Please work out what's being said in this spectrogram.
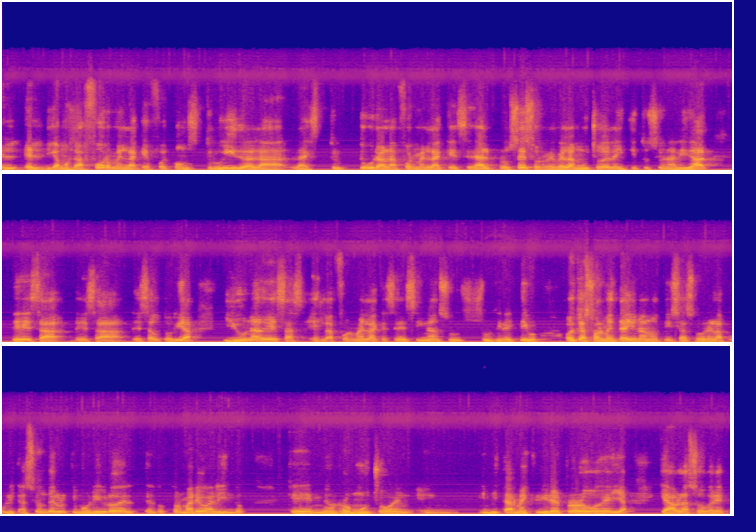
el, digamos, la forma en la que fue construida la, la, estructura, la forma en la que se da el proceso, revela mucho de la institucionalidad de esa, de esa, de esa autoridad. Y una de esas es la forma en la que se designan sus, sus directivos. Hoy casualmente hay una noticia sobre la publicación del último libro del, del doctor Mario Galindo, que me honró mucho en, en, invitarme a escribir el prólogo de ella, que habla sobre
